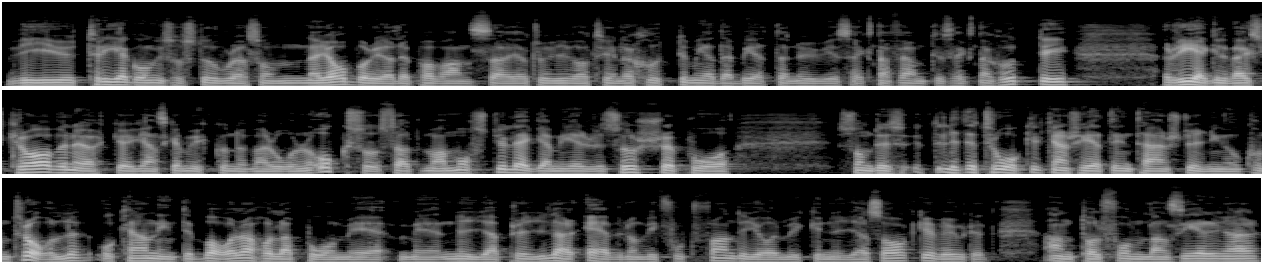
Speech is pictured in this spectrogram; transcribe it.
Vi är ju tre gånger så stora som när jag började på Avanza. Jag tror vi var 370 medarbetare, nu är vi 650-670. Regelverkskraven ökar ju ganska mycket under de här åren också så att man måste ju lägga mer resurser på som det lite tråkigt kanske heter intern styrning och kontroll och kan inte bara hålla på med, med nya prylar även om vi fortfarande gör mycket nya saker. Vi har gjort ett antal fondlanseringar,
